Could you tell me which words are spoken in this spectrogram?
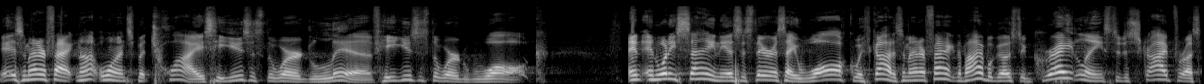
As a matter of fact, not once, but twice, he uses the word live. He uses the word walk. And, and what he's saying is, is there is a walk with God. As a matter of fact, the Bible goes to great lengths to describe for us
